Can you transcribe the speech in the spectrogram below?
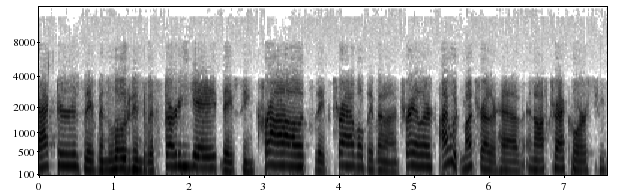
tractors, they've been loaded into a starting gate, they've seen crowds, they've traveled, they've been on a trailer. I would much rather have an off track horse who's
